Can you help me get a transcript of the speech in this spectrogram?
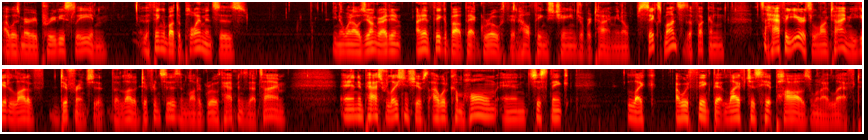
I was married previously and the thing about deployments is you know, when I was younger, I didn't I didn't think about that growth and how things change over time. You know, six months is a fucking it's a half a year. It's a long time. You get a lot of difference, a lot of differences, and a lot of growth happens in that time. And in past relationships, I would come home and just think, like I would think that life just hit pause when I left.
